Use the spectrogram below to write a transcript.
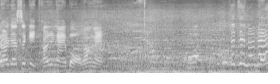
เราจะสะกิดเขายังไงบอกว่าไง จะเจอแล้วนะ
